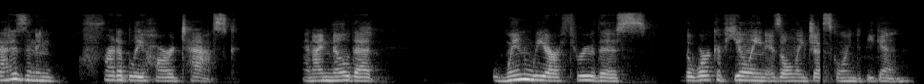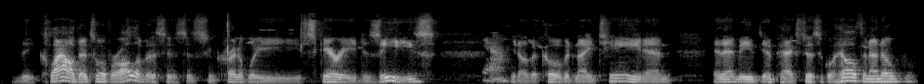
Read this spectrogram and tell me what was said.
that is an incredibly hard task. And I know that when we are through this, the work of healing is only just going to begin. The cloud that's over all of us is this incredibly scary disease. Yeah. You know, the COVID 19. And and that means impacts physical health. And I know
